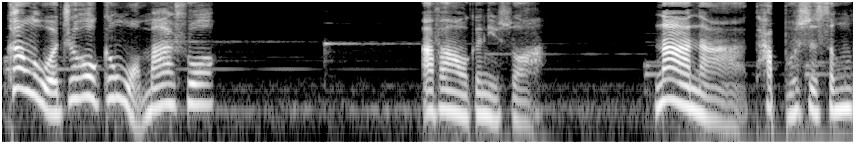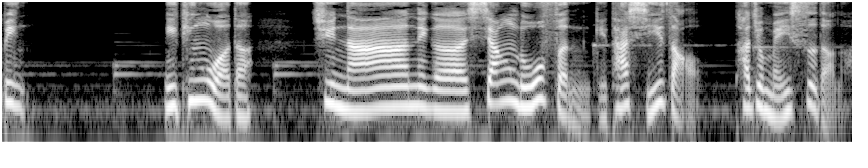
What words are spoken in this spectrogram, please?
看了我之后跟我妈说。阿芳，我跟你说啊，娜娜她不是生病，你听我的，去拿那个香炉粉给她洗澡，她就没事的了。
